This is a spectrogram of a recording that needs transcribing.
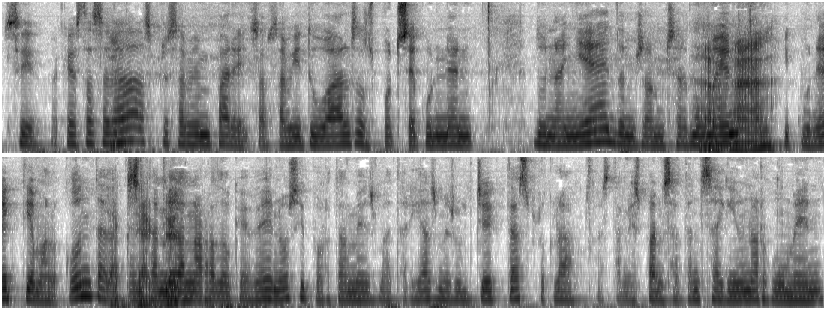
Sí, aquesta serà expressament per ells. Els habituals, doncs pot ser que un nen d'un anyet, doncs en cert moment, Ahà. hi connecti amb el conte, depèn també del narrador que ve, no? si porta més materials, més objectes, però clar, està més pensat en seguir un argument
